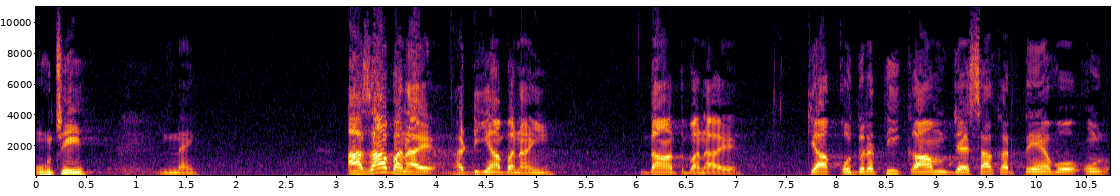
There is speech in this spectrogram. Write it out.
ऊँची नहीं। आजा बनाए हड्डियाँ बनाई दांत बनाए। क्या कुदरती काम जैसा करते हैं वो? उन,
